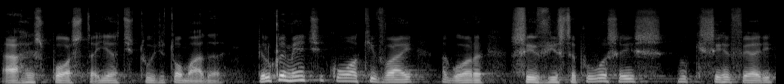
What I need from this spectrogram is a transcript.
a resposta e a atitude tomada pelo Clemente com a que vai agora ser vista por vocês no que se refere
